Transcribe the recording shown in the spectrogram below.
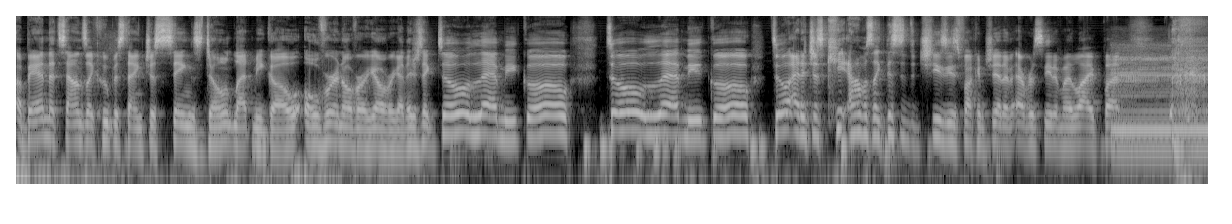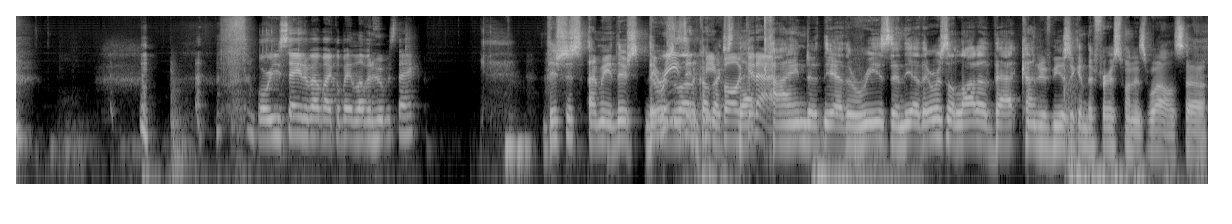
a band that sounds like Hoobastank just sings "Don't Let Me Go" over and over and over again. They're just like "Don't let me go, don't let me go," don't, and it just keep. And I was like, "This is the cheesiest fucking shit I've ever seen in my life." But what were you saying about Michael Bay loving Hoobastank? There's just. I mean, there's there was a lot of callbacks people, that kind of. Yeah, the reason. Yeah, there was a lot of that kind of music in the first one as well. So.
